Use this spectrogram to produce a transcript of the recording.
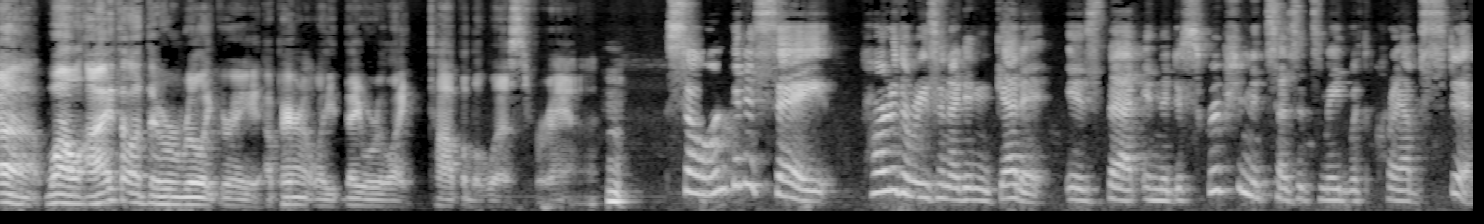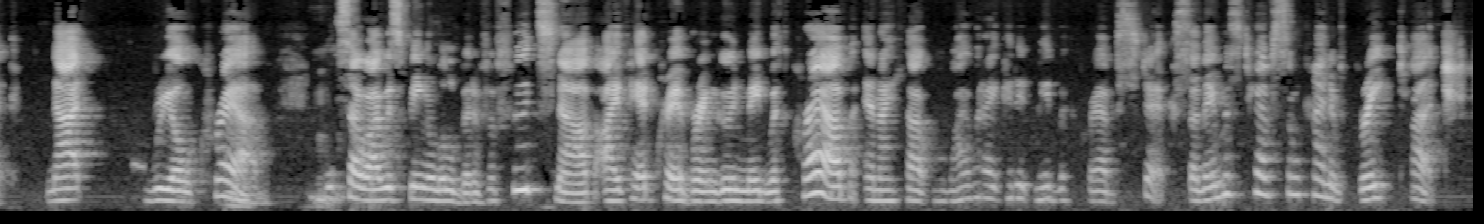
uh, while I thought they were really great, apparently they were like top of the list for Hannah. So I'm going to say part of the reason I didn't get it is that in the description it says it's made with crab stick, not real crab. Mm. And so I was being a little bit of a food snob. I've had crab rangoon made with crab, and I thought, well, why would I get it made with crab sticks? So they must have some kind of great touch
